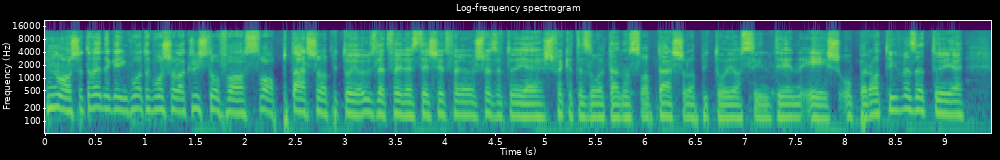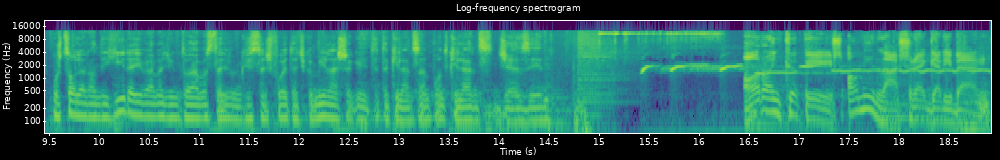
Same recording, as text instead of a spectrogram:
Most, hát a vendégeink voltak Vosola Kristófa, a Swap társalapítója, üzletfejlesztését felelős vezetője, és Fekete Zoltán, a Swap társalapítója szintén, és operatív vezetője. Most Szoller Andi híreivel megyünk tovább, aztán jövünk vissza, és folytatjuk a millás a 90.9 Jazzin. Aranyköpés a millás reggeliben.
